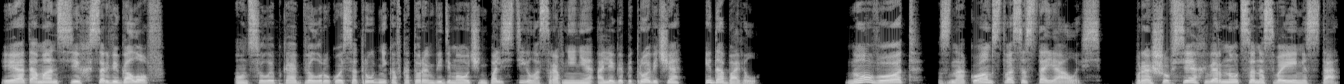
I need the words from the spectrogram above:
и атаман сих сорвиголов». Он с улыбкой обвел рукой сотрудников, которым, видимо, очень польстило сравнение Олега Петровича, и добавил. «Ну вот, знакомство состоялось. Прошу всех вернуться на свои места».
